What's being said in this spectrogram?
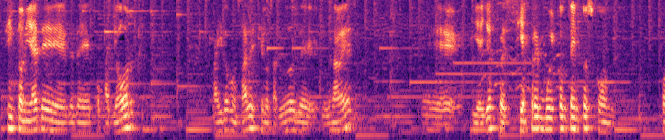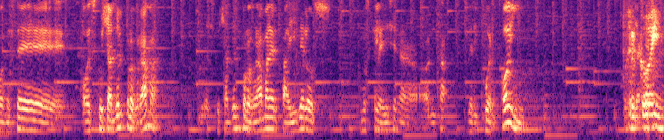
sintonías de, de, de Copa York, Jairo González, que los saludo de, de una vez. Eh, y ellos pues siempre muy contentos con, con este, o escuchando el programa, escuchando el programa en el país de los, ¿cómo es que le dicen a- ahorita? Del puercoin, Puercoin.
